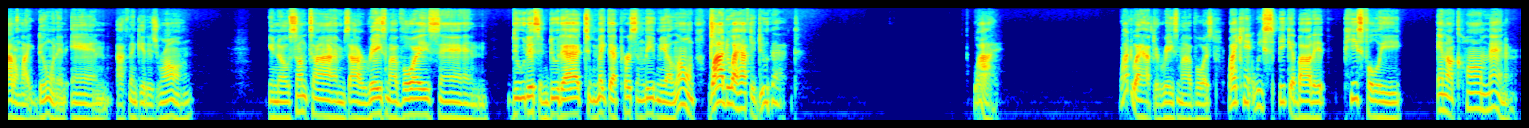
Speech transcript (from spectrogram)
I don't like doing it and I think it is wrong. You know, sometimes I raise my voice and do this and do that to make that person leave me alone. Why do I have to do that? Why? Why do I have to raise my voice? Why can't we speak about it peacefully in a calm manner?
